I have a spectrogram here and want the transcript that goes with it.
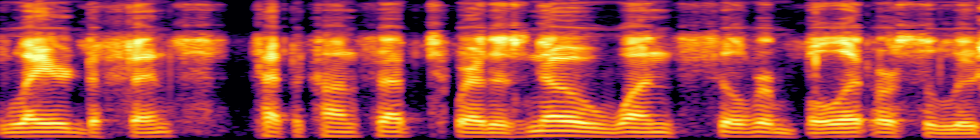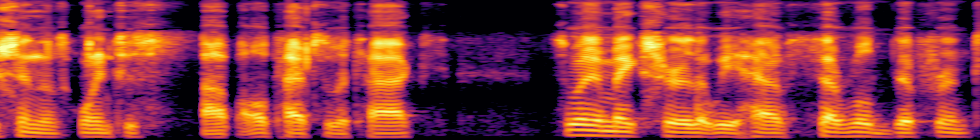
layered defense type of concept where there's no one silver bullet or solution that's going to stop all types of attacks. So we want to make sure that we have several different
